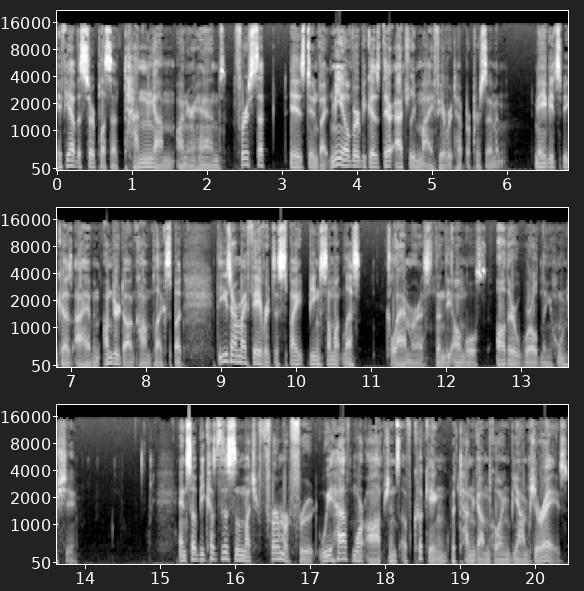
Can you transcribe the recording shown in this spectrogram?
if you have a surplus of tangam on your hands, first step is to invite me over because they're actually my favorite type of persimmon. Maybe it's because I have an underdog complex, but these are my favorite despite being somewhat less glamorous than the almost otherworldly hongshi. And so, because this is a much firmer fruit, we have more options of cooking with tangam going beyond purees.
